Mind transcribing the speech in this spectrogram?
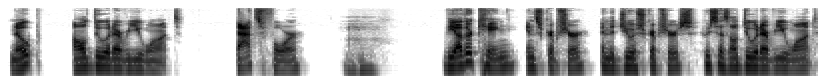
"Nope. I'll do whatever you want." That's four Mhm. the other king in scripture in the jewish scriptures who says i'll do whatever you want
